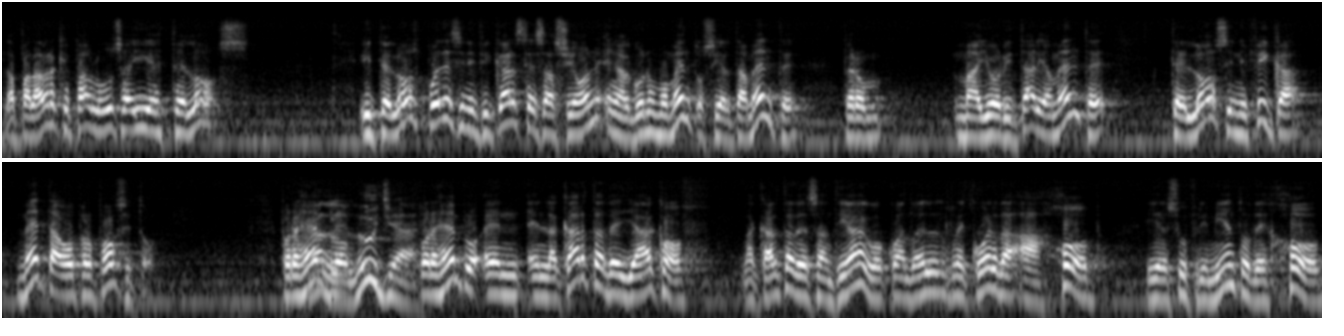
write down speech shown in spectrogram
la palabra que Pablo usa ahí es telos. Y telos puede significar cesación en algunos momentos, ciertamente, pero mayoritariamente telos significa meta o propósito. Por ejemplo, Aleluya. por ejemplo en, en la carta de Jacob, la carta de Santiago, cuando él recuerda a Job y el sufrimiento de Job,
